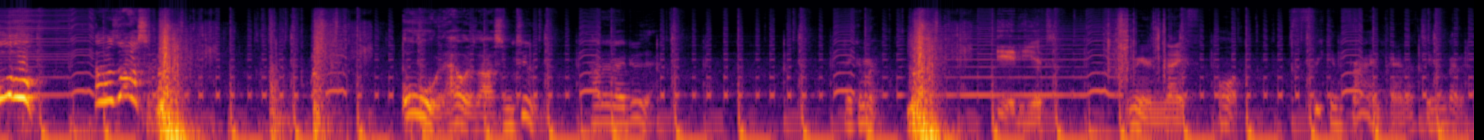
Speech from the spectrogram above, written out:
Oh, that was awesome. Oh, that was awesome too. How did I do that? Hey, come here. Idiot. Give me your knife. Oh, freaking frying pan. That's even better.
